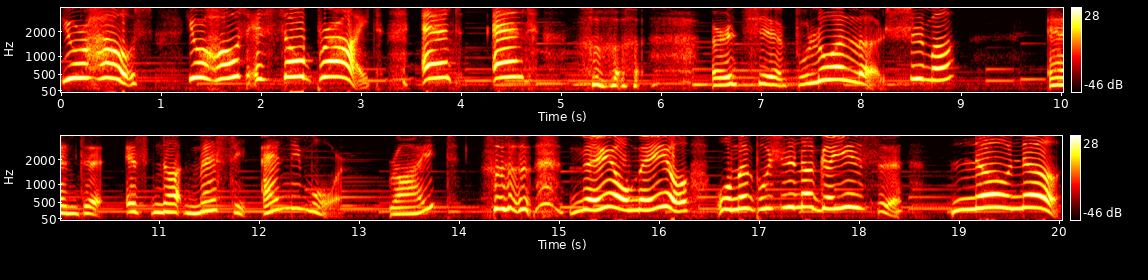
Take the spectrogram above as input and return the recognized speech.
your house, your house is so bright and and，呵呵呵，而且不乱了，是吗？And it's not messy anymore, right？呵呵，没有没有，我们不是那个意思。No, no,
